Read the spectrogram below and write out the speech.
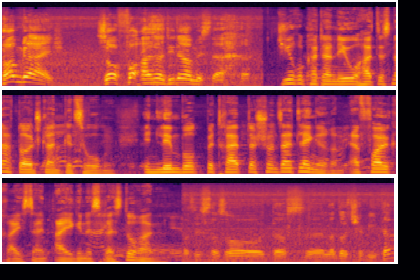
Komm gleich! Sofort, also die Dame ist da. Giro Cataneo hat es nach Deutschland gezogen. In Limburg betreibt er schon seit längerem erfolgreich sein eigenes Restaurant. Das ist also das La Dolce Vita.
